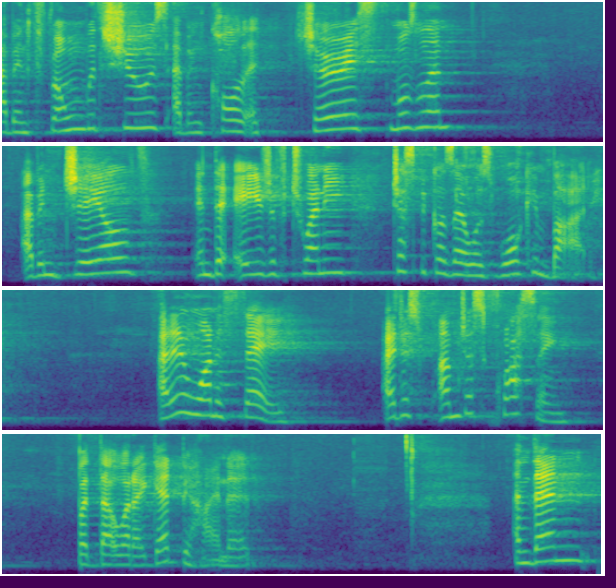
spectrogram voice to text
I've been thrown with shoes. I've been called a terrorist Muslim. I've been jailed in the age of 20 just because I was walking by. I didn't want to stay. I just, I'm just crossing. But that's what I get behind it. And then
